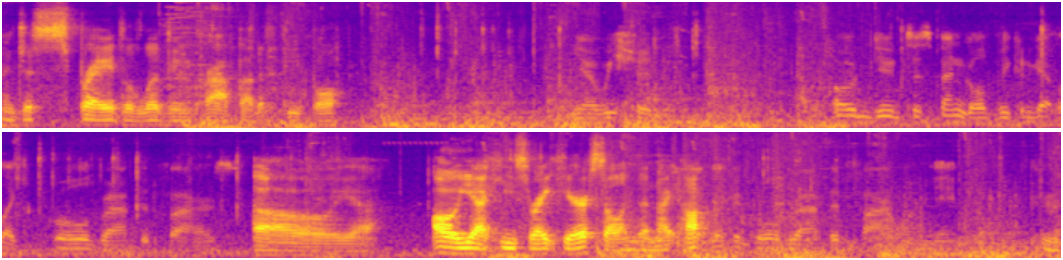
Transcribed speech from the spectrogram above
And just spray the living crap out of people. Yeah, we should. Oh, dude, to spend gold, we could get like gold rapid fires. Oh, yeah. Oh, yeah, he's right here selling the Nighthawk. Like a gold rapid game, Mhm.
